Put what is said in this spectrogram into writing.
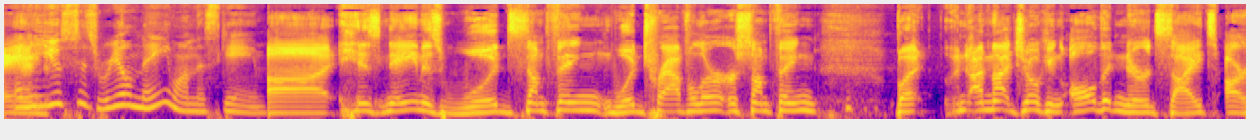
And, he used his real name on this game. Uh, his name is Wood something, Wood Traveler or something. But I'm not joking. All the nerd sites are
